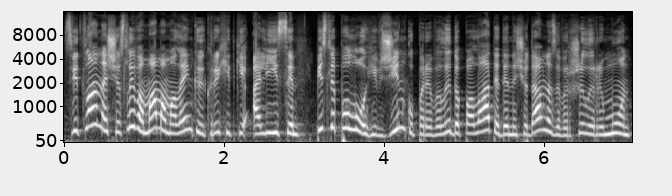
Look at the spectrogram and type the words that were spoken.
Світлана щаслива мама маленької крихітки Аліси. Після пологів жінку перевели до палати, де нещодавно завершили ремонт.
